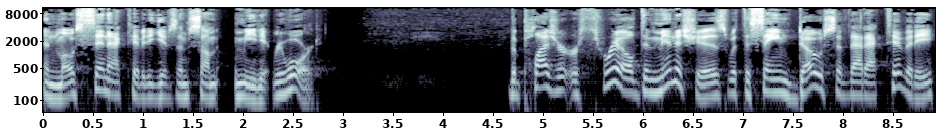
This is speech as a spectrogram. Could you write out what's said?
and most sin activity gives them some immediate reward. The pleasure or thrill diminishes with the same dose of that activity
